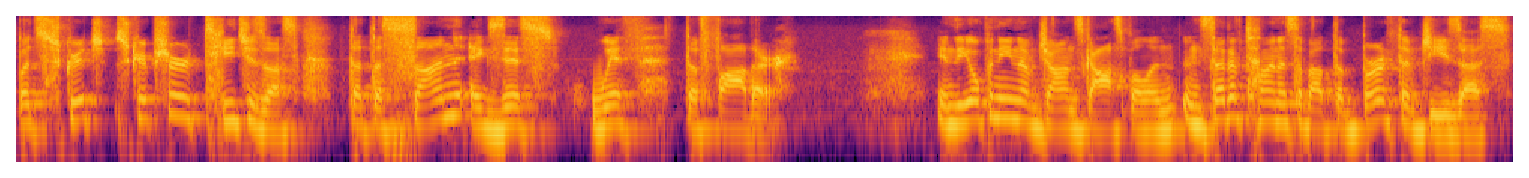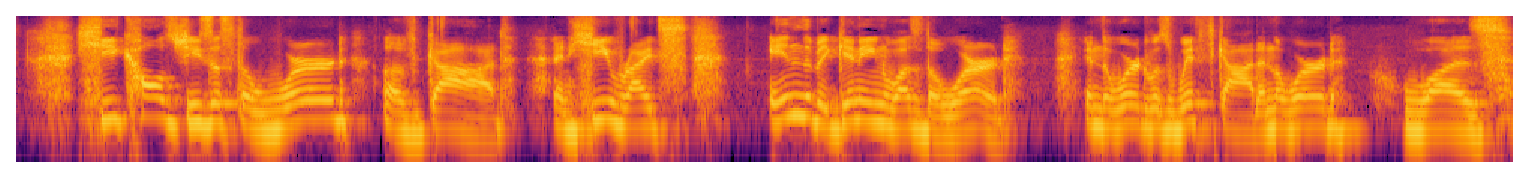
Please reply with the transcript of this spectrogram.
But scripture teaches us that the Son exists with the Father. in the opening of John's gospel, and instead of telling us about the birth of Jesus, he calls Jesus the Word of God. And he writes, In the beginning was the Word, and the Word was with God, and the Word was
